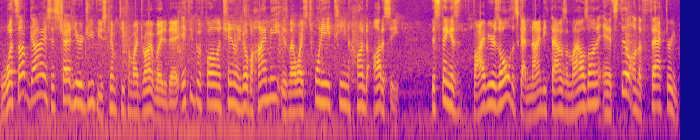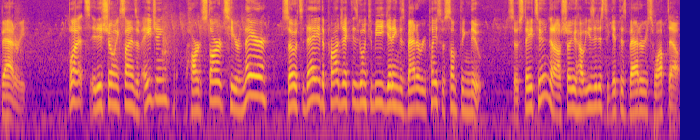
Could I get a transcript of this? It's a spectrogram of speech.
What's up guys, it's Chad here at GReviewz coming to you from my driveway today. If you've been following the channel, you know behind me is my wife's 2018 Honda Odyssey. This thing is five years old, it's got 90,000 miles on it, and it's still on the factory battery. But it is showing signs of aging, hard starts here and there, so today the project is going to be getting this battery replaced with something new. So stay tuned and I'll show you how easy it is to get this battery swapped out.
